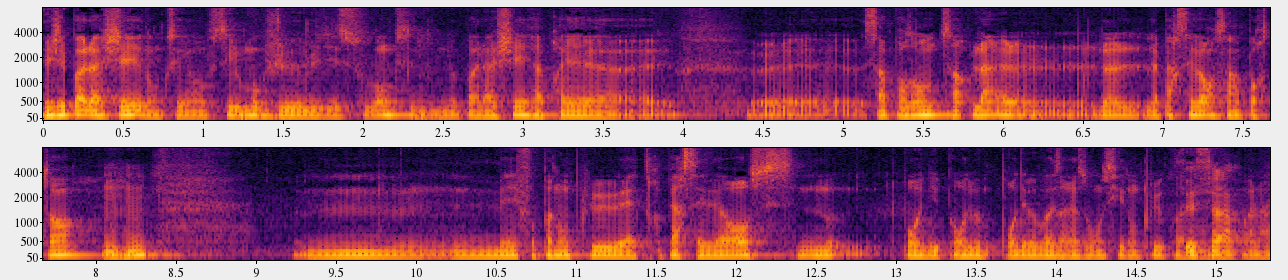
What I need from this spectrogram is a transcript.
et j'ai pas lâché. Donc, c'est le mot que je, je dis souvent, que c'est de ne pas lâcher. Après, c'est important. ça- La, la- la persévérance, c'est important. Mhm. Mm, mais il faut pas non plus être persévérant pour, pour, pour des mauvaises raisons aussi non plus. C'est ça. Voilà.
